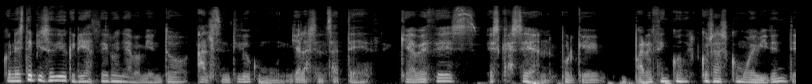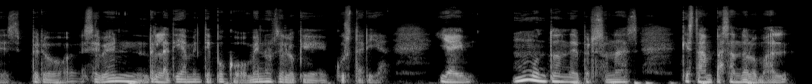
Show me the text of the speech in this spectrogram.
Con este episodio quería hacer un llamamiento al sentido común y a la sensatez, que a veces escasean porque parecen cosas como evidentes, pero se ven relativamente poco o menos de lo que gustaría. Y hay un montón de personas que están pasándolo mal,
